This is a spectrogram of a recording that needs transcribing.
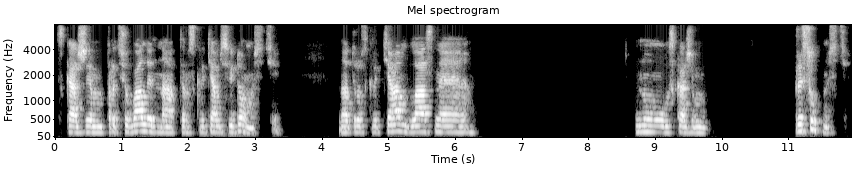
скажімо, працювали над розкриттям свідомості, над розкриттям, власне, ну, скажімо, присутності,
